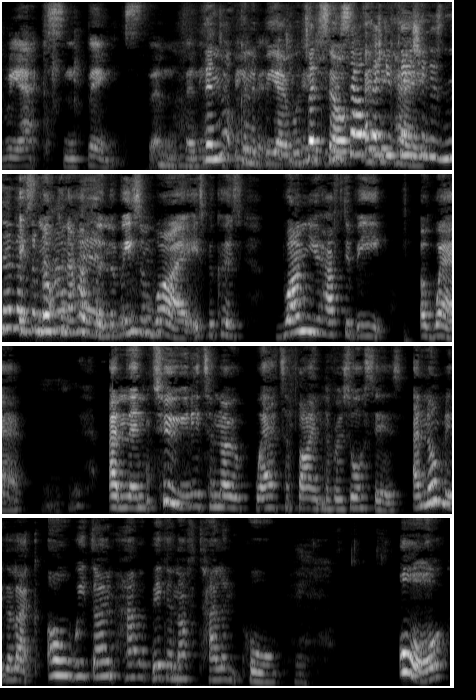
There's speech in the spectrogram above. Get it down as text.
reacts and thinks, then there needs They're to not be gonna be able to But self- self education is never it's going not to going to happen. The reason why is because one, you have to be aware, and then two, you need to know where to find the resources. And normally they're like, "Oh, we don't have a big enough talent pool." Or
